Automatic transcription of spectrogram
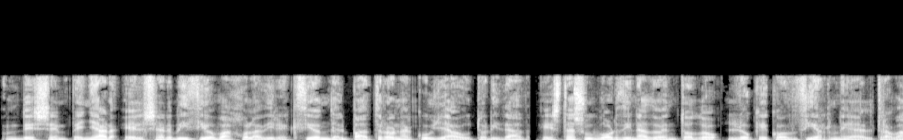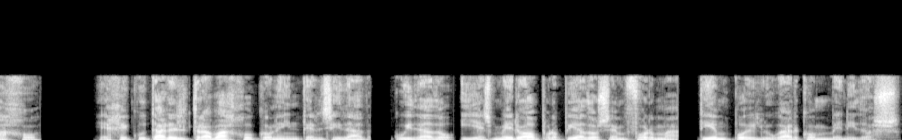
desempeñar el servicio bajo la dirección del patrón a cuya autoridad está subordinado en todo lo que concierne al trabajo, ejecutar el trabajo con intensidad, cuidado y esmero apropiados en forma, tiempo y lugar convenidos.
